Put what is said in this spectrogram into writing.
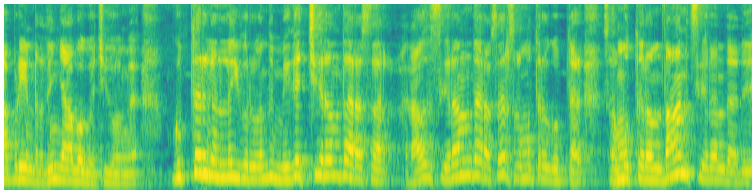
அப்படின்றதையும் ஞாபகம் வச்சுக்கோங்க. குப்தர்களில் இவர் வந்து மிகச்சிறந்த அரசர். அதாவது சிறந்த அரசர் சமுத்திரகுப்தர் சமுத்திரம்தான் சிறந்தது.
